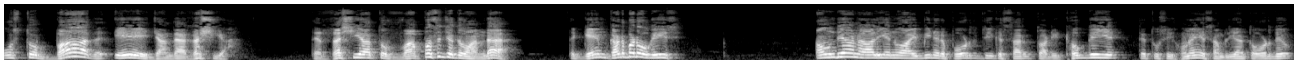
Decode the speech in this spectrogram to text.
ਉਸ ਤੋਂ ਬਾਅਦ ਇਹ ਜਾਂਦਾ ਰਸ਼ੀਆ। ਤੇ ਰਸ਼ੀਆ ਤੋਂ ਵਾਪਸ ਜਦੋਂ ਆਂਦਾ ਤੇ ਗੇਮ ਗੜਬੜ ਹੋ ਗਈ ਸੀ। ਆਉਂਦਿਆਂ ਨਾਲ ਹੀ ਇਹਨੂੰ ਆਈਬੀ ਨੇ ਰਿਪੋਰਟ ਦਿੱਤੀ ਕਿ ਸਰ ਤੁਹਾਡੀ ਠੁੱਕ ਗਈ ਹੈ ਤੇ ਤੁਸੀਂ ਹੁਣੇ ਅਸੈਂਬਲੀਆਂ ਤੋੜ ਦਿਓ।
